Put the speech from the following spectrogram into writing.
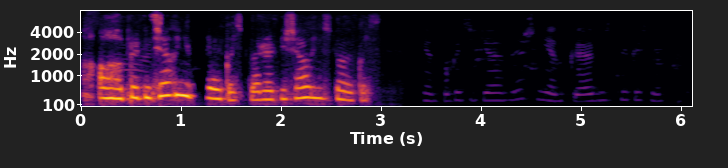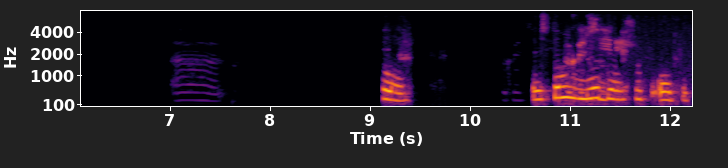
А, про печать стойкость, про печать стойкость. Нет, погоди, я, знаешь, нет, г- не стойкость нет. А, Что? погоди. То есть 100 минут для чтоб опыт.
